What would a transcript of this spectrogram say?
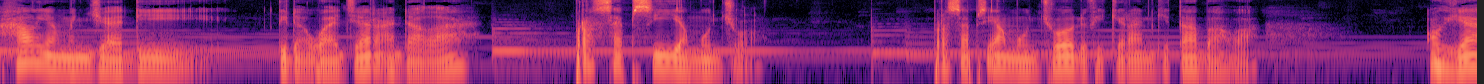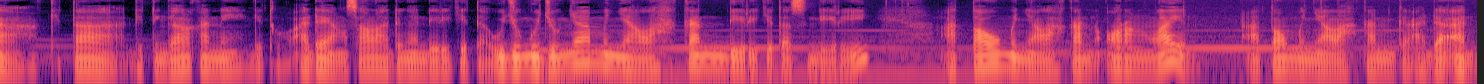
hal yang menjadi tidak wajar adalah persepsi yang muncul. Persepsi yang muncul di pikiran kita bahwa oh ya, kita ditinggalkan nih gitu. Ada yang salah dengan diri kita. Ujung-ujungnya menyalahkan diri kita sendiri atau menyalahkan orang lain atau menyalahkan keadaan.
